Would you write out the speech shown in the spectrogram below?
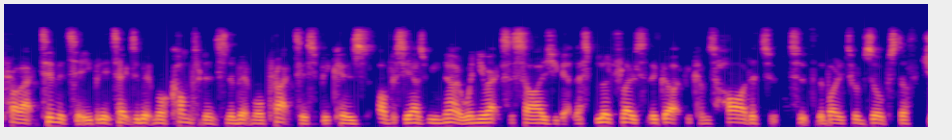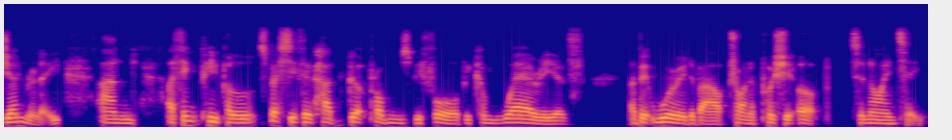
proactivity, but it takes a bit more confidence and a bit more practice because obviously, as we know, when you exercise, you get less blood flow to the gut, it becomes harder to, to, for the body to absorb stuff generally. And I think people, especially if they've had gut problems before, become wary of a bit worried about trying to push it up to 90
